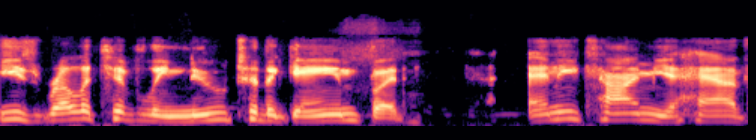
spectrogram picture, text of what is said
he's relatively new to the game, but anytime you have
